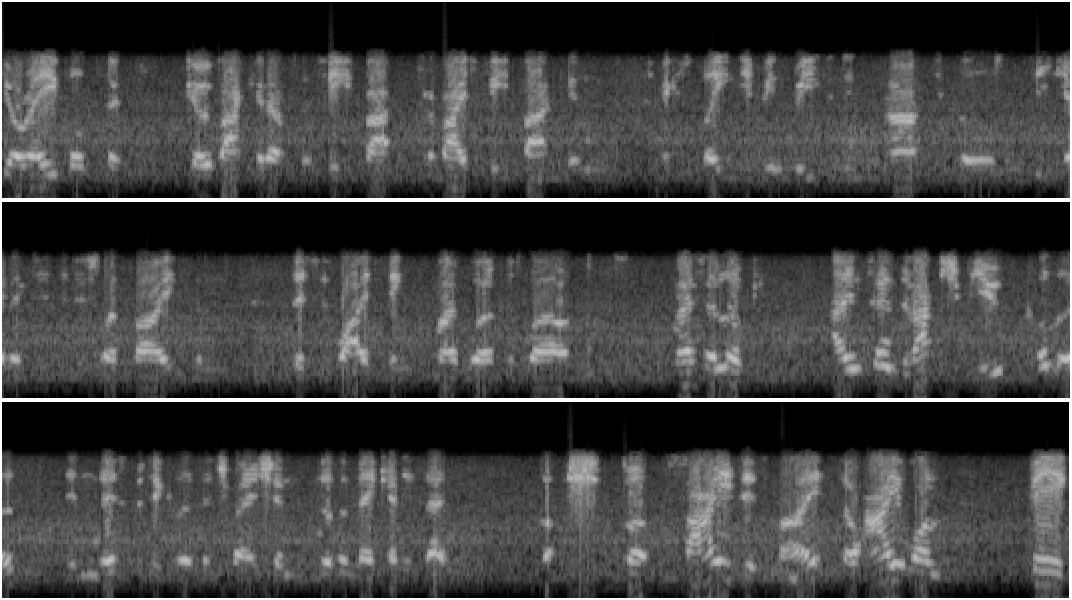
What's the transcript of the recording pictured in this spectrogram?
You're able to go back and ask for feedback, provide feedback, and you've been reading in articles and seeking additional advice, and this is what I think might work as well. And I said, look, in terms of attributes, colours in this particular situation doesn't make any sense, but but sizes might. So I want big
